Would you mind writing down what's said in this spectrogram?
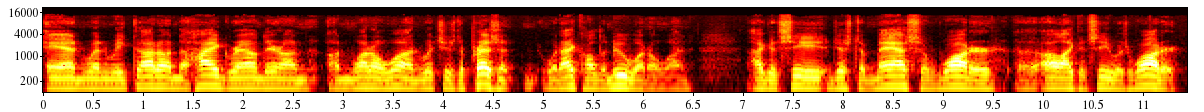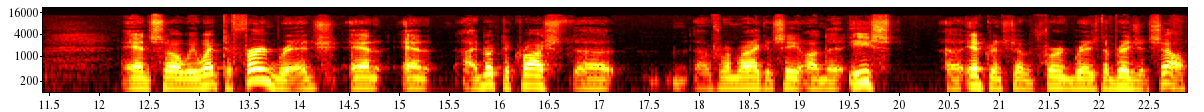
and when we got on the high ground there on, on 101, which is the present, what I call the new 101, I could see just a mass of water. Uh, all I could see was water. And so we went to Fernbridge, and and I looked across uh, uh, from what I could see on the east uh, entrance to Fernbridge, the bridge itself.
